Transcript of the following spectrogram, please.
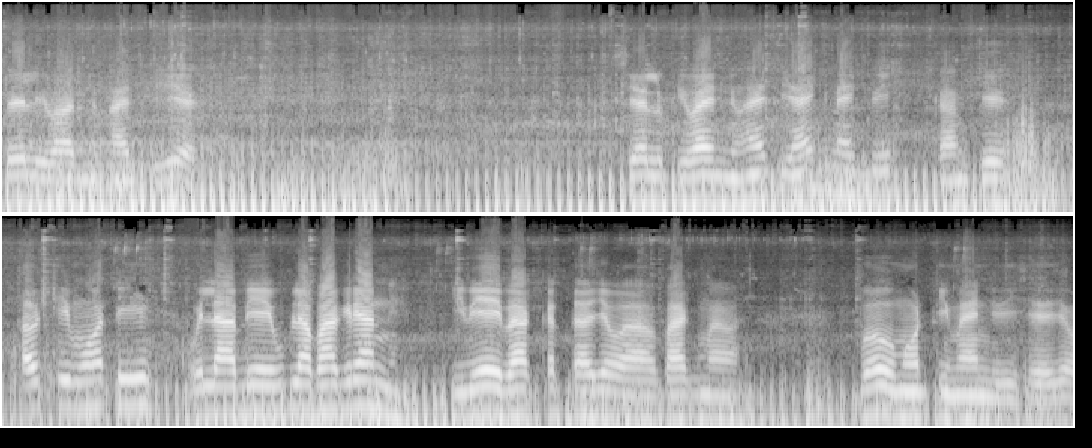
છેલ્લી વારનું હાંકી છે છેલ્લું વારનું હાંકી હાંકી નાખવી કારણ કે સૌથી મોટી ઓલા બે ઉપલા ભાગ રહ્યા ને એ બે ભાગ કરતા જો આ ભાગમાં બહુ મોટી માંડવી છે, જો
